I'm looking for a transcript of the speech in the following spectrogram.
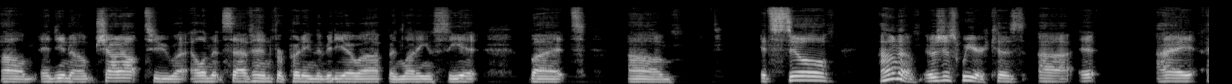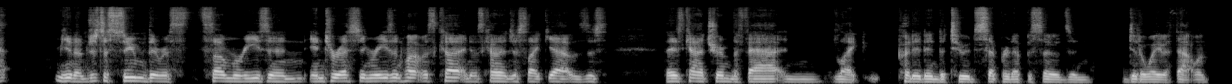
Um, and you know, shout out to uh, Element Seven for putting the video up and letting us see it. But um, it's still, I don't know. It was just weird because uh, it, I, you know, just assumed there was some reason, interesting reason why it was cut, and it was kind of just like, yeah, it was just they just kind of trimmed the fat and like put it into two separate episodes and did away with that one.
